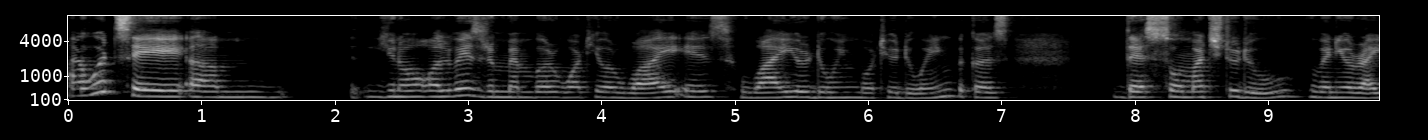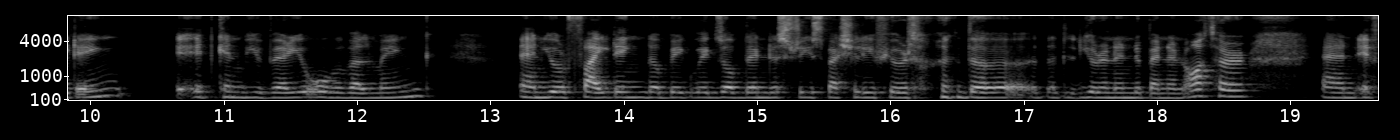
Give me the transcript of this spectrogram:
I would say, um, you know, always remember what your why is, why you're doing what you're doing, because there's so much to do when you're writing it can be very overwhelming and you're fighting the big wigs of the industry, especially if you're the, the you're an independent author, and if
